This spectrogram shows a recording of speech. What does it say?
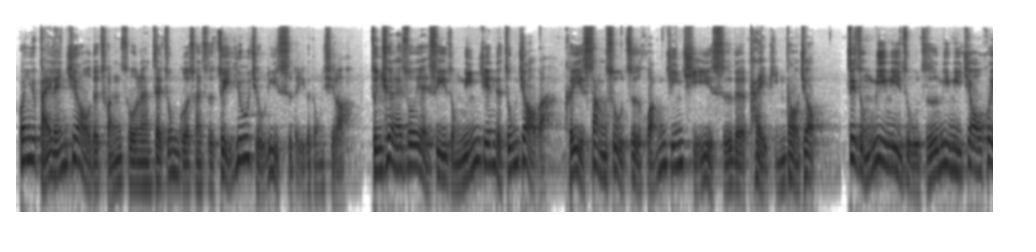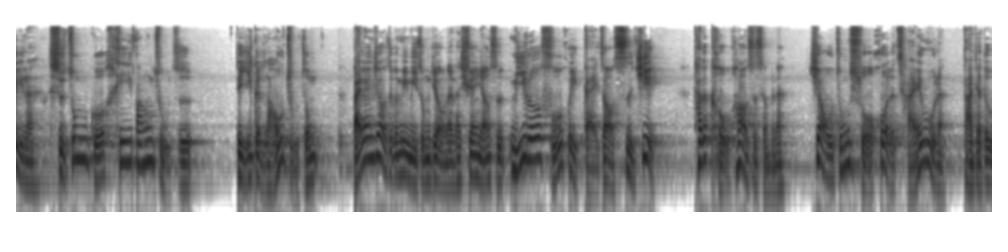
关于白莲教的传说呢，在中国算是最悠久历史的一个东西了。准确来说，也是一种民间的宗教吧，可以上溯至黄巾起义时的太平道教。这种秘密组织、秘密教会呢，是中国黑帮组织的一个老祖宗。白莲教这个秘密宗教呢，它宣扬是弥勒佛会改造世界，它的口号是什么呢？教中所获的财物呢，大家都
